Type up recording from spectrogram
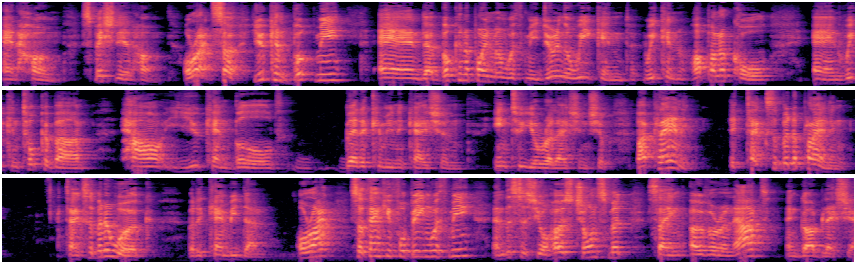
at home. Especially at home. All right, so you can book me and uh, book an appointment with me during the weekend. We can hop on a call and we can talk about how you can build better communication into your relationship by planning. It takes a bit of planning, it takes a bit of work, but it can be done. All right, so thank you for being with me. And this is your host, Sean Smith, saying over and out, and God bless you.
